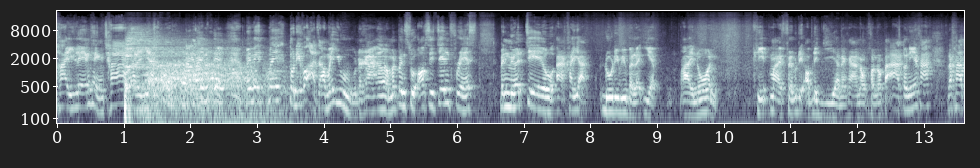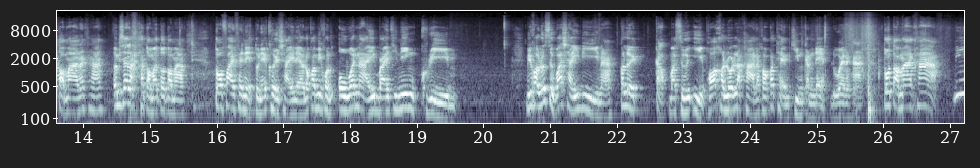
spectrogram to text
ภัยแรงแห่งชาติอะไรเงี้ยไม่ไม่ไม่ไม่ไม่ตัวนี้ก็อาจจะเอาไม่อยู่นะคะเออมันเป็นสูตรออกซิเจนเฟรชเป็นเนื้อเจลอะใครอยากดูรีวิวแบบละเอียดไปโน่นคลิป my favorite of the year นะคะน้องคอนโนปะอะตัวนี้นะคะ ราคาต่อมานะคะเออไม่ใช่ราคาต่อมาตัวต่อมา ตัวไฟเฟเนตตัวนี้เคยใช้แล้ว แล้วก็มีคน overnight brightening cream มีความรู้สึกว่าใช้ดีนะ ก็เลย กลับมาซื้ออีก เพราะเขาลดราคาแล้วเขาก็แถมครีมกันแดดด้วยนะคะ ตัวต่อมาค่ะมี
